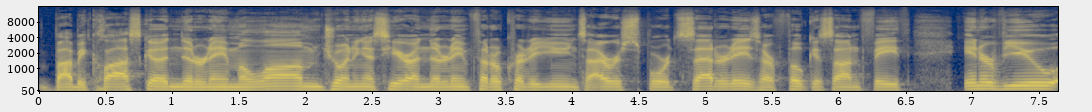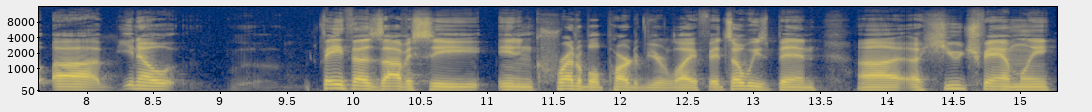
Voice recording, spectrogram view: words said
Bobby Kloska, Notre Dame alum, joining us here on Notre Dame Federal Credit Union's Irish Sports Saturdays, our Focus on Faith interview. Uh, you know, faith is obviously an incredible part of your life. It's always been uh, a huge family,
